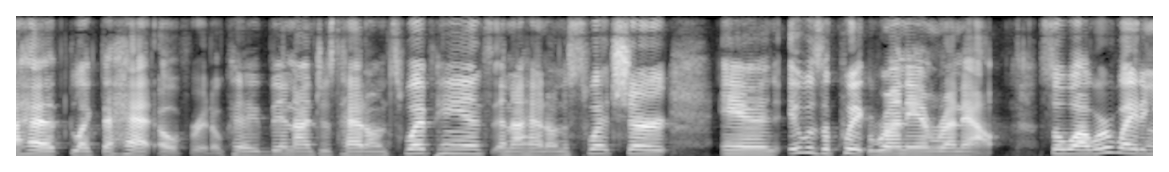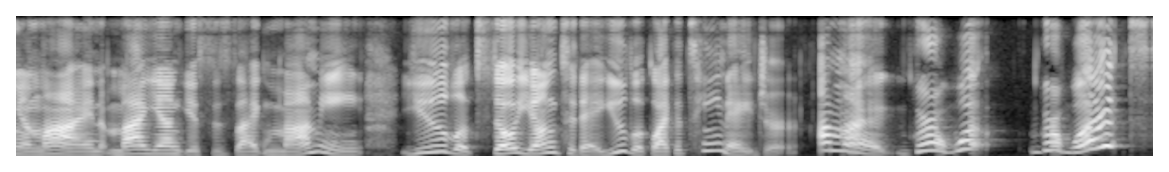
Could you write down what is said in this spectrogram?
I had like the hat over it. Okay. Then I just had on sweatpants and I had on a sweatshirt and it was a quick run in, run out. So while we're waiting in line, my youngest is like, Mommy, you look so young today. You look like a teenager. I'm like, Girl, what? Girl, what?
